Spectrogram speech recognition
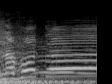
¡Una foto!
